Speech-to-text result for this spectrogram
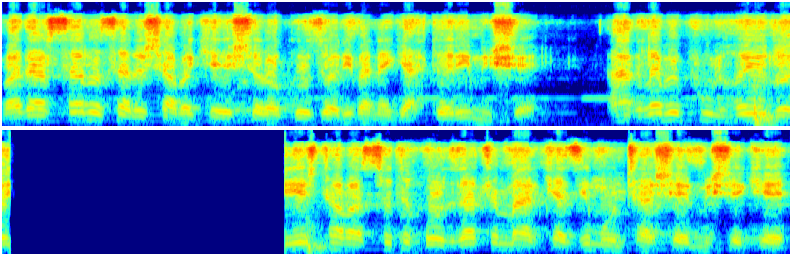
و در سراسر شبکه اشتراک گذاری و نگهداری میشه. اغلب پول های رایج توسط قدرت مرکزی منتشر میشه که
